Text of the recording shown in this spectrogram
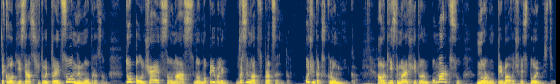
Так вот, если рассчитывать традиционным образом, то получается у нас норма прибыли 18%. Очень так скромненько. А вот если мы рассчитываем по Марксу норму прибавочной стоимости,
